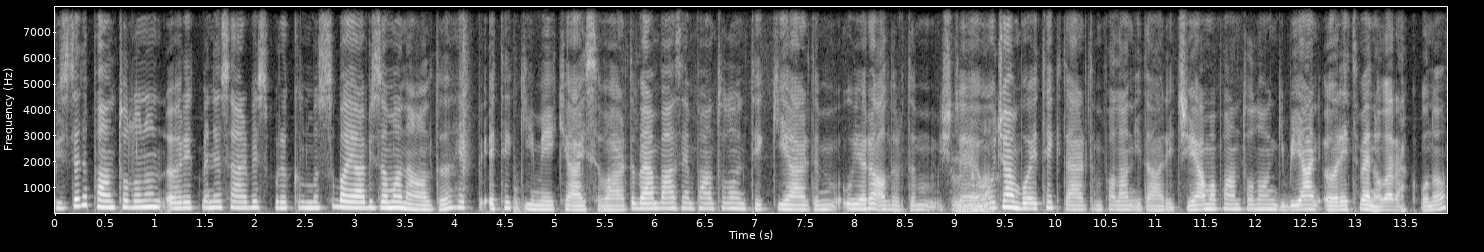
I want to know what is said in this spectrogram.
bizde de pantolonun öğretmene serbest bırakılması bayağı bir zaman aldı. Hep etek giyme hikayesi vardı. Ben bazen pantolon etek giyerdim, uyarı alırdım. İşte hocam bu etek derdim falan idareciye ama pantolon gibi yani öğretmen olarak bunu.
